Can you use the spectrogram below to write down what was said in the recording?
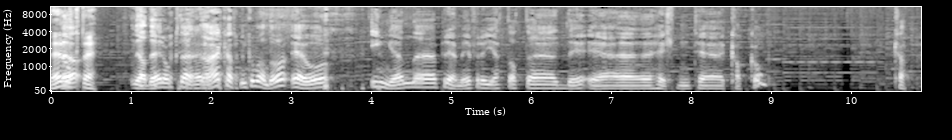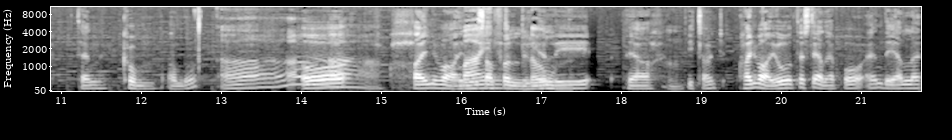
Det er rock, det. Ja, det er rock, det. Nei, Captain Commando er jo ingen eh, premie for å gjette at eh, det er helten til Capcom. Captain Commando. Ah. Og han var jo Mind selvfølgelig Ja, ikke sant? Han var jo til stede på en del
